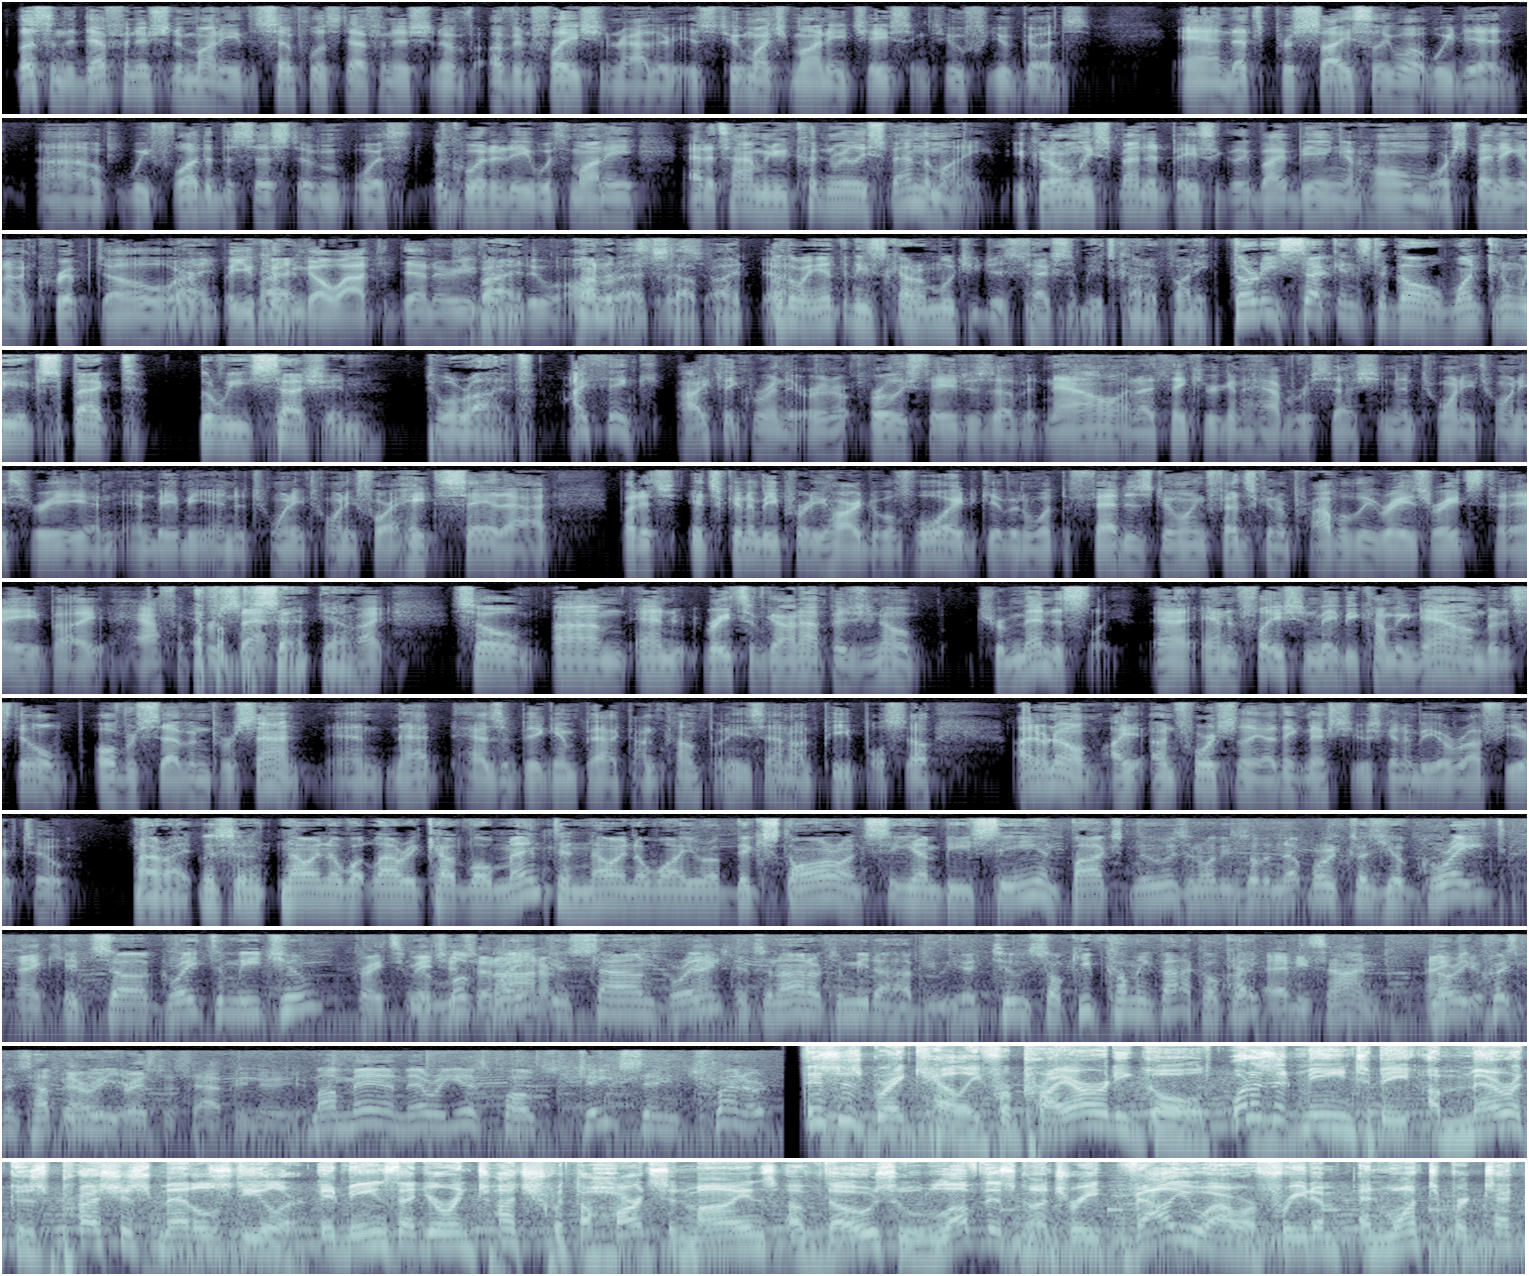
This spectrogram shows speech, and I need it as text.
listen, the definition of money, the simplest definition of, of inflation, rather, is too much money chasing too few goods. And that's precisely what we did uh, we flooded the system with liquidity, with money at a time when you couldn't really spend the money. You could only spend it basically by being at home or spending it on crypto, or right, but you couldn't right. go out to dinner. You right. couldn't do all None of that of stuff. it. right. Yeah. By the way, Anthony Scaramucci just texted me. It's kind of funny. Thirty seconds to go. When can we expect the recession to arrive? I think I think we're in the early stages of it now, and I think you're going to have a recession in 2023 and, and maybe into 2024. I hate to say that but it's it's going to be pretty hard to avoid given what the Fed is doing. Fed's going to probably raise rates today by half a half percent, a percent yeah. right? So, um, and rates have gone up, as you know, tremendously, uh, and inflation may be coming down, but it's still over seven percent, and that has a big impact on companies and on people. So, I don't know. I unfortunately, I think next year is going to be a rough year too. All right. Listen, now I know what Larry Kudlow meant, and now I know why you're a big star on CNBC and Fox News and all these other networks because you're great. Thank you. It's uh, great to meet you. Great to you meet you. Look It's an great. honor. You sound great. Thanks. It's an honor to me to have you here, too. So keep coming back, okay? Uh, anytime. Thank Merry you. Christmas. Happy Merry New Year. Merry Christmas. Happy New Year. My man, there he is, folks. Jason Trennert. This is Greg Kelly for Priority Gold. What does it mean to be America's precious metals dealer? It means that you're in touch with the hearts and minds of those who love this country, value our freedom, and want to protect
